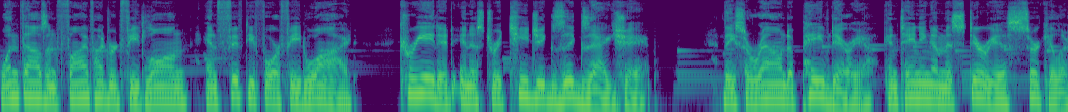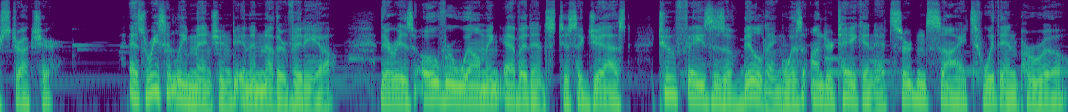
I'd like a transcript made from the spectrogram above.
1,500 feet long and 54 feet wide, created in a strategic zigzag shape. They surround a paved area containing a mysterious circular structure. As recently mentioned in another video, there is overwhelming evidence to suggest two phases of building was undertaken at certain sites within Peru.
